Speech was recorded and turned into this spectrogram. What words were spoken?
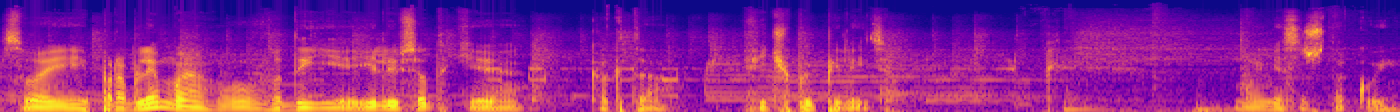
свои проблемы в VDE, или все-таки как-то фичи попилить. Мой месседж такой.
